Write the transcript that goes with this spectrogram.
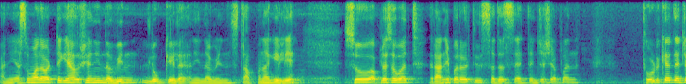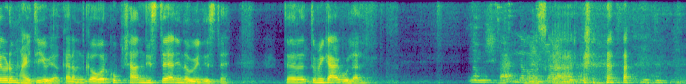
आणि असं मला वाटतं की ह्या वर्षी यांनी नवीन लुक केलं आहे आणि नवीन स्थापना केली आहे. सो आपल्यासोबत राणी पर्वतील सदस्य आहेत. त्यांच्याशी आपण थोडक्यात त्याच्याकडून माहिती घेऊया. कारण गवर खूप छान दिसते आणि नवीन दिसते तर तुम्ही काय बोलाल? नमस्कार. नमस्कार.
